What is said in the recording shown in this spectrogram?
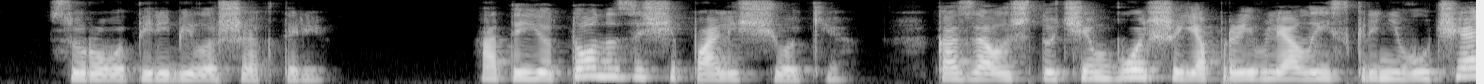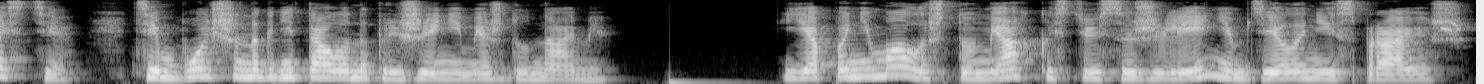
– сурово перебила Шектори. От ее тона защипали щеки. Казалось, что чем больше я проявляла искреннего участия, тем больше нагнетало напряжение между нами. Я понимала, что мягкостью и сожалением дело не исправишь.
